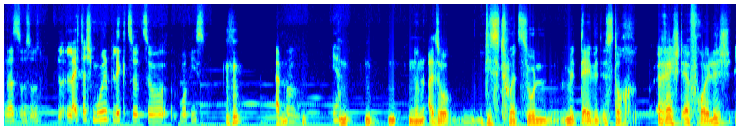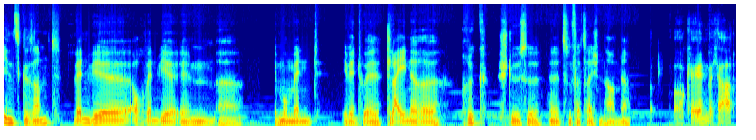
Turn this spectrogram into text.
ne, so, so leichter Schmulblick zu, zu Maurice. Mhm. Ähm, Ähm, Ja. Nun, also die Situation mit David ist doch recht erfreulich insgesamt, wenn wir, auch wenn wir im, äh, im Moment eventuell kleinere Rückstöße äh, zu verzeichnen haben, ja. Okay, in welcher Art?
